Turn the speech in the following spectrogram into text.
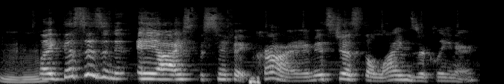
Mhm. Like, this isn't an AI specific crime. It's just the lines are cleaner.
